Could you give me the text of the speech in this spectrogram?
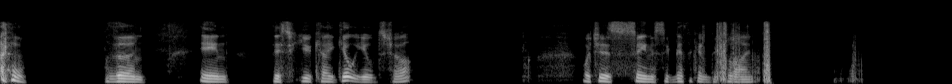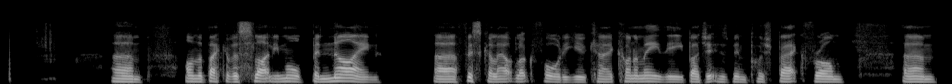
than in this UK gilt yields chart, which has seen a significant decline um, on the back of a slightly more benign uh, fiscal outlook for the UK economy. The budget has been pushed back from um,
